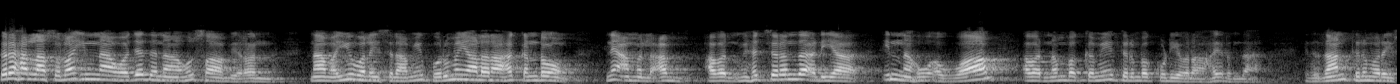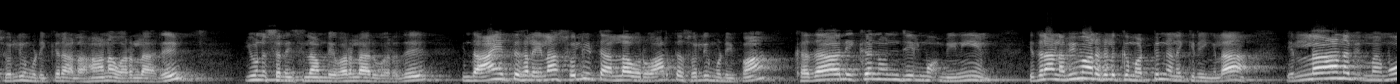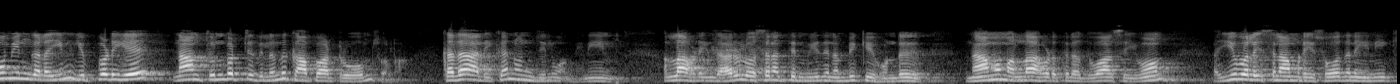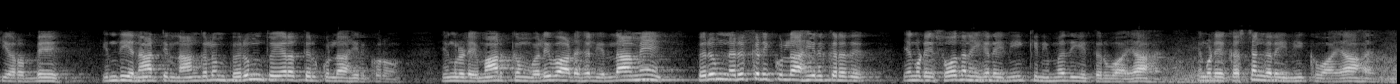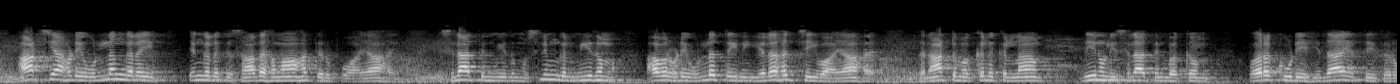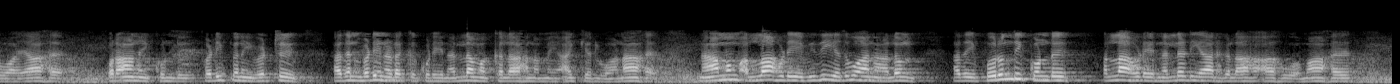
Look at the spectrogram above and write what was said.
பிறகு அல்லாஹ் சொல்லுவான் இன்னா ஒஜதனாஹு சாபிரன். நாம் ஐயூப் அலை இஸ்லாமி பொறுமையாளராக கண்டோம். நே அமல் அப் அவர் மிகச்சிறந்த அடியார். இன்னஹு அவ்வாப் அவர் நம்பக்கமே திரும்பக்கூடியவராக இருந்தார். இதுதான் திருமறை சொல்லி முடிக்கிற அழகான வரலாறு. யூனிஸ் அலி இஸ்லாமுடைய வரலாறு வருது. இந்த ஆயத்துக்களை எல்லாம் சொல்லிட்டு அல்லாஹ் ஒரு வார்த்தை சொல்லி முடிப்பான். கதாலிக்க நுஞ்சில் மீனி இதெல்லாம் நபிமார்களுக்கு மட்டும் நினைக்கிறீங்களா? எல்லா நபி ம- மோமீன்களையும் இப்படியே நாம் துன்பற்றதிலிருந்து காப்பாற்றுவோம் சொல்றான். கதாலிக்க நுஞ்சில் மோமினின் அல்லாஹுடைய இந்த அருள் வசனத்தின் மீது நம்பிக்கை கொண்டு நாமும் அல்லாஹுடத்தில் துவா செய்வோம். ஐயூப் அலி இஸ்லாமுடைய சோதனையை நீக்கிய ரப்பே இந்திய நாட்டில் நாங்களும் பெரும் துயரத்திற்குள்ளாக இருக்கிறோம். எங்களுடைய மார்க்கம் வழிபாடுகள் எல்லாமே பெரும் நெருக்கடிக்குள்ளாக இருக்கிறது. எங்களுடைய சோதனைகளை நீக்கி நிம்மதியை தருவாயாக எங்களுடைய கஷ்டங்களை நீக்குவாயாக ஆட்சியாருடைய உள்ளங்களை எங்களுக்கு சாதகமாக திருப்புவாயாக. இஸ்லாத்தின் மீதும் முஸ்லிம்கள் மீதும் அவருடைய உள்ளத்தை நீ இலகச் செய்வாயாக. இந்த நாட்டு மக்களுக்கெல்லாம் தீனுல் இஸ்லாத்தின் பக்கம் வரக்கூடிய ஹிதாயத்தை தருவாயாக. குரானை கொண்டு படிப்பினை வெற்று அதன்படி நடக்கக்கூடிய நல்ல மக்களாக நம்மை ஆக்கியல்வானாக நாமும் அல்லாஹுடைய விதி எதுவானாலும் அதை பொருந்தி கொண்டு அல்லாஹுடைய நல்லடியார்களாக ஆகுவோமாக.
